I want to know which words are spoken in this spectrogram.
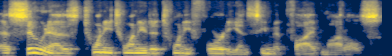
as soon as 2020 to 2040 in CMIP5 models.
